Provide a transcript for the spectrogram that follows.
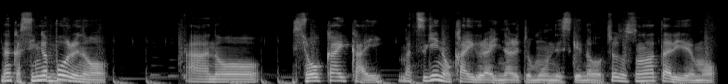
なんかシンガポールの、あの紹介会、まあ、次の回ぐらいになると思うんですけどちょっとそのあたりでも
